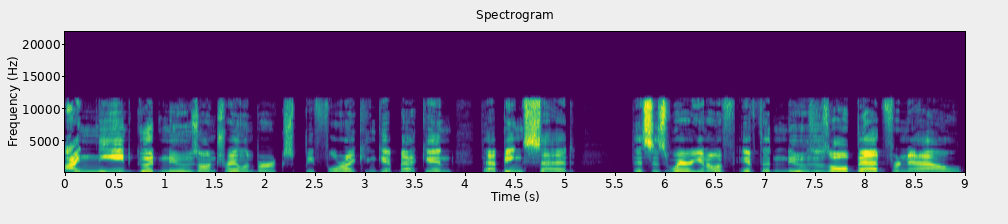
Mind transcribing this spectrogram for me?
I need good news on Treylon Burks before I can get back in. That being said, this is where you know if if the news is all bad for now,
